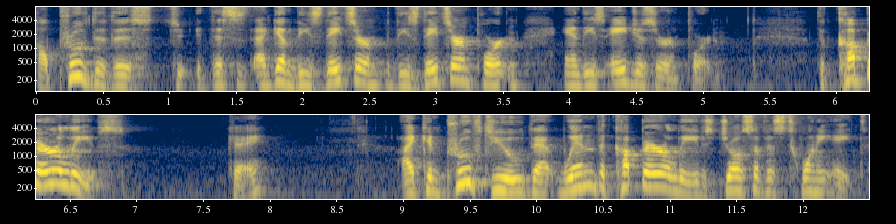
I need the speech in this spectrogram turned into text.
I'll prove that this. This is again. These dates are these dates are important, and these ages are important. The cupbearer leaves. Okay. I can prove to you that when the cupbearer leaves, Joseph is 28.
